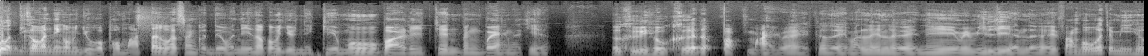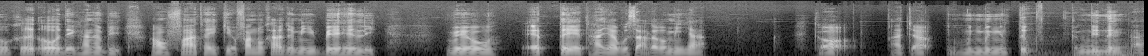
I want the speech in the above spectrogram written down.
สวัสดีครับวันนี้ก็มาอยู่กับผมมาสเตอร์วัสันคนเดียววันนี้เราก็มาอยู่ในเกมโมบายลีเจนแบงๆนะครับก็คือเฮลเคิร์ดปรับใหม่ไว้ยก็เลยมาเล่นเลยนี่ไม่มีเหรียญเลยฝั่งผมก็จะมีเฮลเคิร์ดโอเด็กฮานาบิอัลฟาไทเกียวฝั่งตรงข้ามจะมีเบเฮลิกเวลเอสเตดฮายาบุสะแล้วก็มียะ ก็อาจจะมึนๆกันตึบกันนิดนึงอะ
